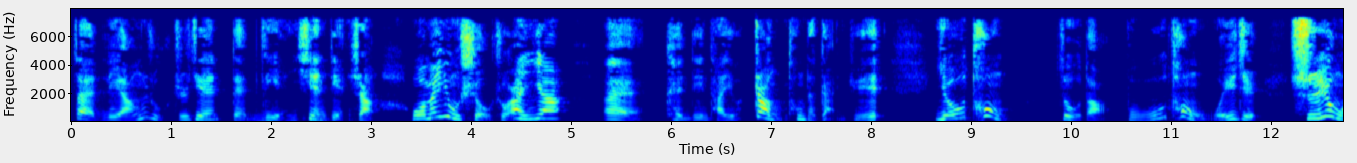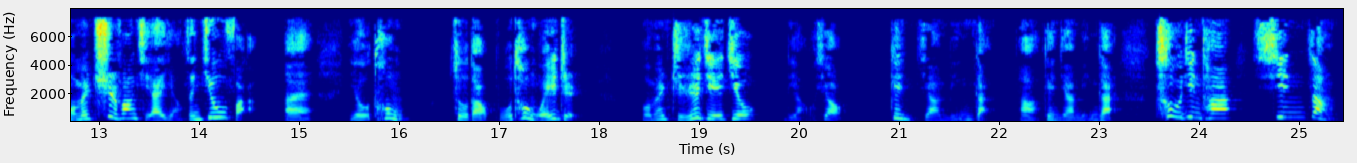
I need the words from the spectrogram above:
在两乳之间的连线点上，我们用手处按压，哎，肯定他有胀痛的感觉，由痛做到不痛为止。使用我们赤方起爱养生灸法，哎，由痛。做到不痛为止，我们直接灸疗效更加敏感啊，更加敏感，促进他心脏，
